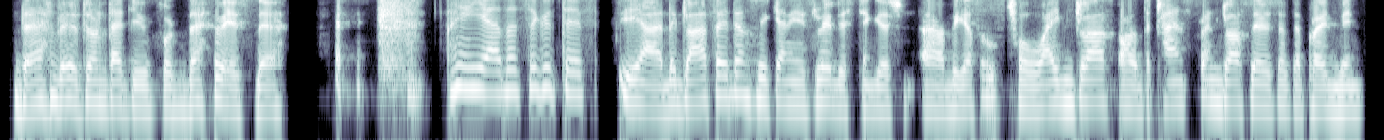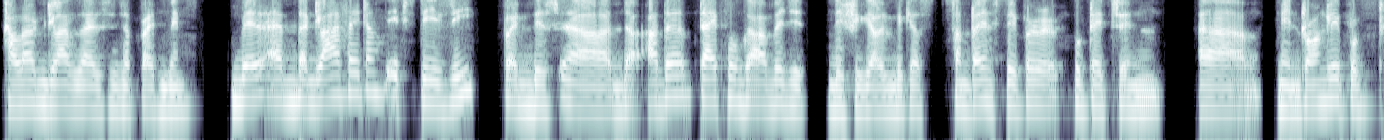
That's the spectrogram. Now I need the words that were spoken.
Then based on that, you put the waste there. yeah, that's a good tip. Yeah, the glass items we can easily distinguish uh, because for white glass or the transparent glass, there is a separate bin. Colored glass, there is a separate bin. But uh, the glass item, it's easy, but this uh, the other type of garbage is difficult because sometimes people put it in, uh, I mean, wrongly put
